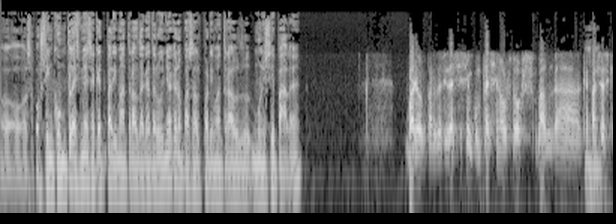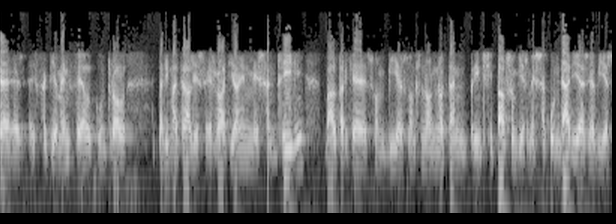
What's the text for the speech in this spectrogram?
o, o s'incompleix més aquest perimetral de Catalunya que no pas el perimetral municipal, eh? Bueno, per desgràcia s'incompleixen els dos. Val? Uh, el que mm. passa és que, efectivament, fer el control perimetral és, és relativament més senzill, val? perquè són vies doncs, no, no tan principals, són vies més secundàries, hi ha vies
